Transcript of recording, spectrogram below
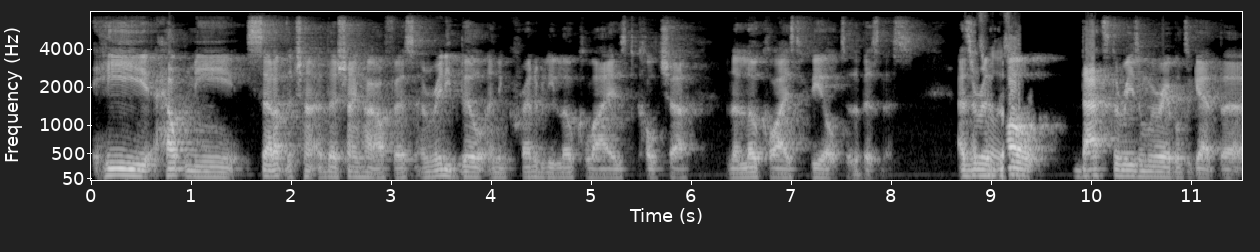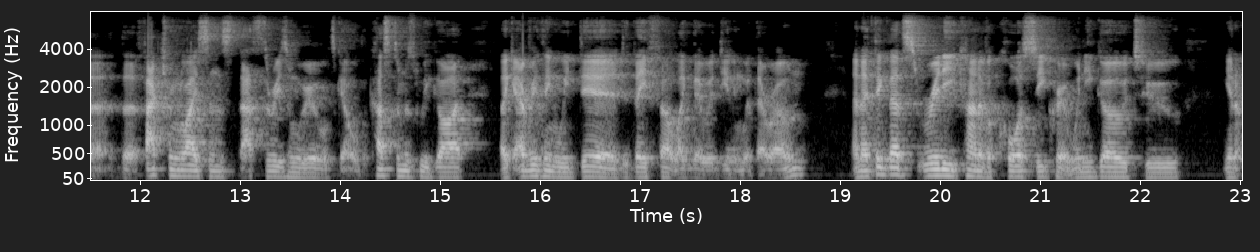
he helped me set up the, the Shanghai office and really built an incredibly localized culture and a localized feel to the business. As that's a result, really that's the reason we were able to get the, the factoring license. That's the reason we were able to get all the customers we got. Like everything we did, they felt like they were dealing with their own. And I think that's really kind of a core secret when you go to, you know,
